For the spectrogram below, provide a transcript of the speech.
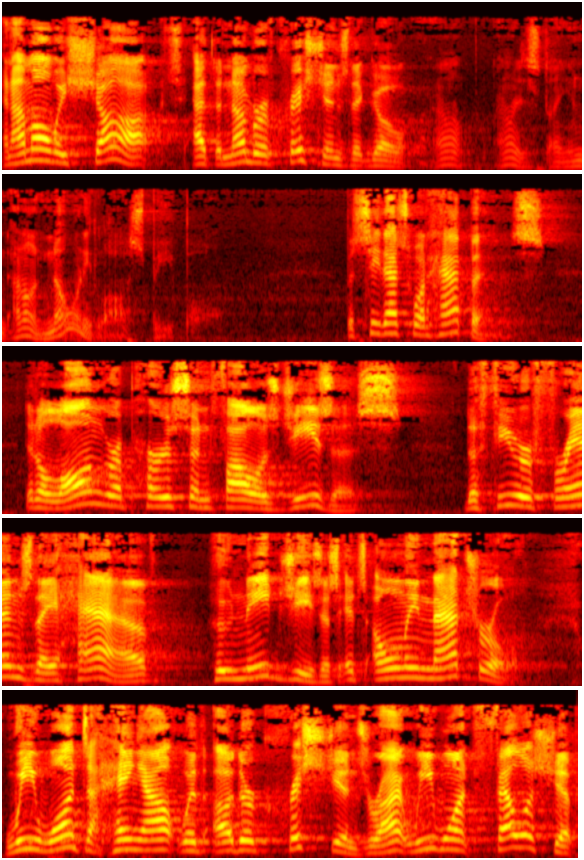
And I'm always shocked at the number of Christians that go, I don't, I don't, just, I don't know any lost people. But see, that's what happens. That the longer a person follows Jesus, the fewer friends they have who need Jesus. It's only natural. We want to hang out with other Christians, right? We want fellowship,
